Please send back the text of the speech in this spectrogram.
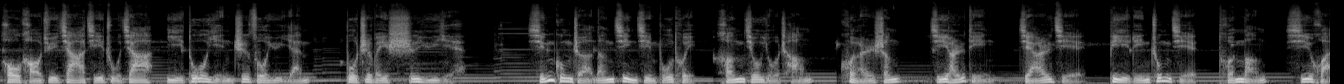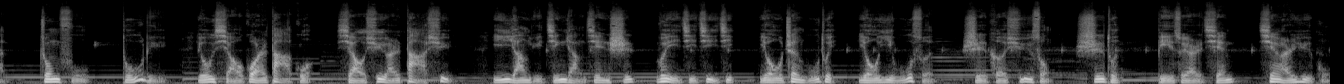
后考据家及注家亦多引之作寓言，不知为实语也。行功者能进进不退，恒久有常，困而生，急而顶，简而解，必临终结，屯蒙，西缓，终服，独履，有小过而大过，小虚而大虚，颐养与景养兼施，未济既济，有振无对，有益无损，是可虚诵，失顿，必随而迁，迁而愈古，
